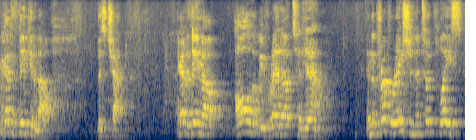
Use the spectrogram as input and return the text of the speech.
I got to thinking about this chapter. I got to thinking about all that we've read up to now and the preparation that took place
